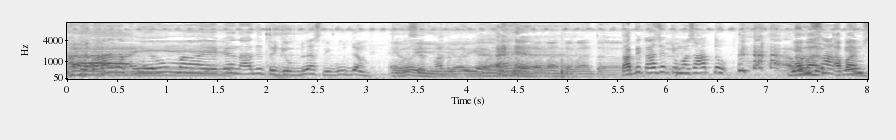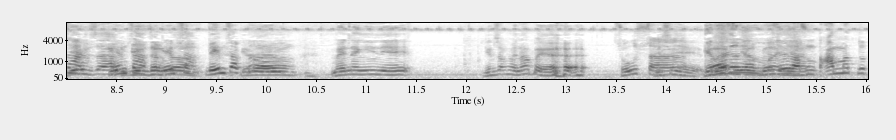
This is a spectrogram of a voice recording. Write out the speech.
ada banyak di rumah ya kan, ada 17 di gudang. buset, mantap juga. Mantap, mantap, mantap. Tapi kaset cuma satu. Gamesak, gamesak gamesak, doang. gamesak Gitu. Main yang ini. Game sok main apa ya? Susah. Game banyak, tuh biasanya banyak. langsung tamat tuh.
